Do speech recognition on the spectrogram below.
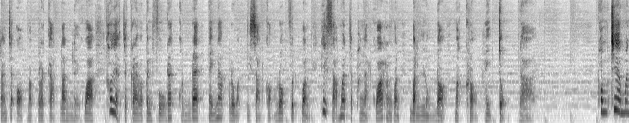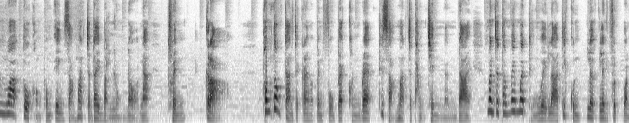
หลังจากออกมาประกาศลั่นเลยว่า เขาอยากจะกลายมาเป็นฟูลแรกคนแรกในหน้าประวัติศาสตร์ของโลกฟุตบอล ที่สามารถจะผงาดคว้ารางวัลบัลลงดอมาครองให้จงได้ ผมเชื่อมั่นว่าตัวของผมเองสามารถจะได้บัลลงดอนะเทรนต์กล่าว ผมต้องการจะกลายมาเป็นฟูลแบ็กคนแรกที่สามารถจะทำเช่นนั้นได้ มันจะทำให้เมื่อถึงเวลาที่คุณเลิกเล่นฟุตบอล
